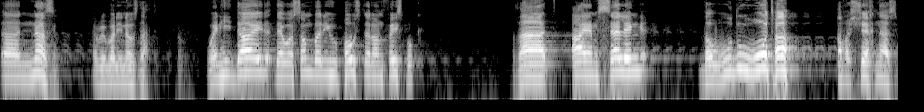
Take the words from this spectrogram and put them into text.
uh, Nazim. Everybody knows that. When he died, there was somebody who posted on Facebook that I am selling the wudu water of a Sheikh Nazim.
